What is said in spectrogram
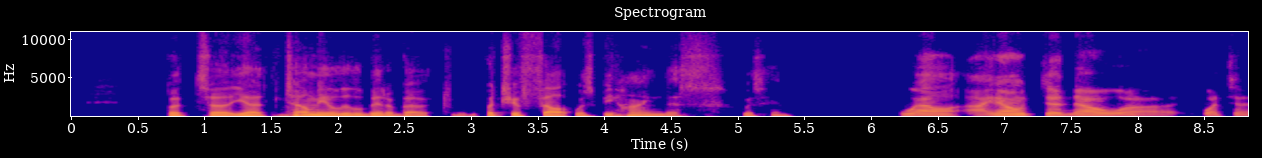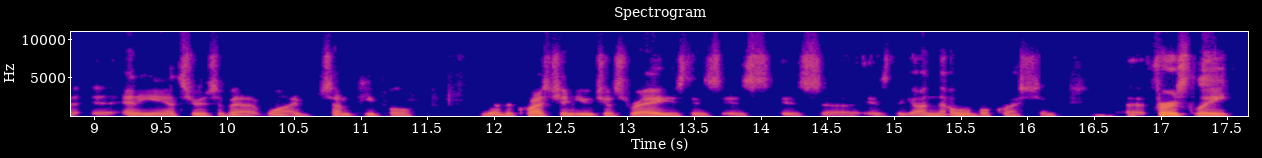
But uh, yeah, tell me a little bit about what you felt was behind this with him. Well, I don't uh, know uh, what to, any answers about why some people. You know, the question you just raised is is is uh, is the unknowable question. Uh, firstly,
